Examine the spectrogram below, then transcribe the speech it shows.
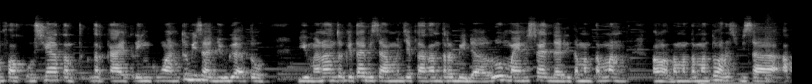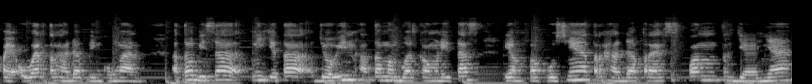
fokusnya ter terkait lingkungan. Itu bisa juga tuh gimana untuk kita bisa menciptakan terlebih dahulu mindset dari teman-teman. Kalau teman-teman tuh harus bisa apa ya aware terhadap lingkungan. Atau bisa nih kita join atau membuat komunitas yang fokusnya terhadap respon terjadinya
